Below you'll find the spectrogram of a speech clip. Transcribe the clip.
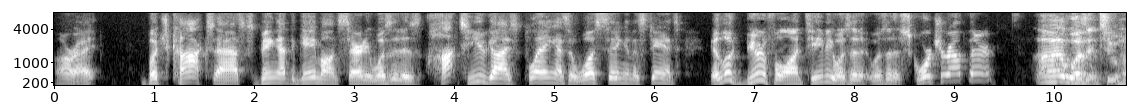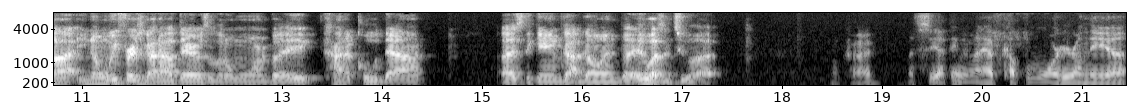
All right. Butch Cox asks, being at the game on Saturday, was it as hot to you guys playing as it was sitting in the stands? It looked beautiful on TV. Was it was it a scorcher out there? Uh, it wasn't too hot. You know, when we first got out there, it was a little warm, but it kind of cooled down as the game got going. But it wasn't too hot. Okay. Let's see. I think we might have a couple more here on the uh,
